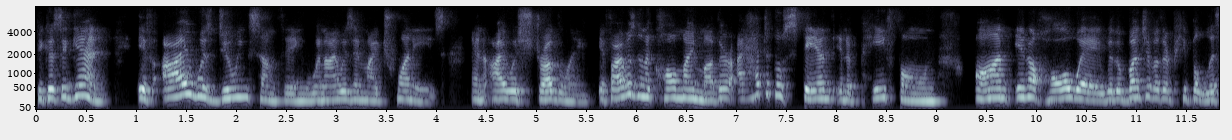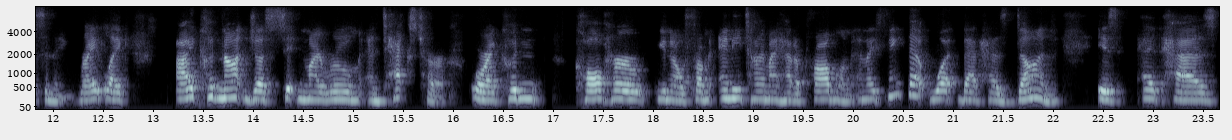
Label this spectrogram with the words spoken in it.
Because again, if I was doing something when I was in my 20s and I was struggling, if I was going to call my mother, I had to go stand in a payphone on in a hallway with a bunch of other people listening, right? Like I could not just sit in my room and text her, or I couldn't call her, you know, from any time I had a problem. And I think that what that has done is it has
